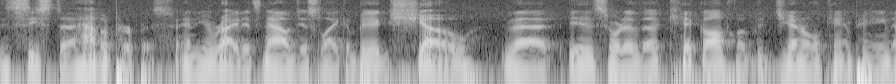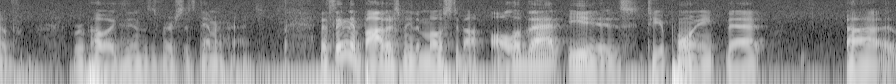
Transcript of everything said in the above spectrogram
has ceased to have a purpose. And you're right, it's now just like a big show that is sort of the kickoff of the general campaign of Republicans versus Democrats. The thing that bothers me the most about all of that is, to your point, that uh,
